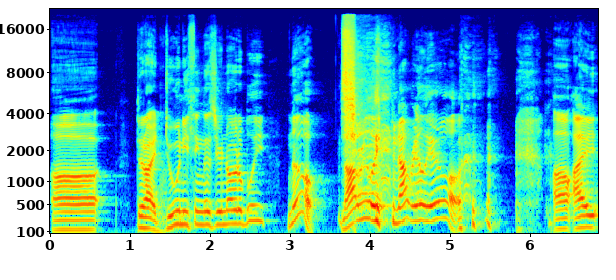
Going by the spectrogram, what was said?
Uh, did I do anything this year notably? No, not really. not really at all. uh, I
